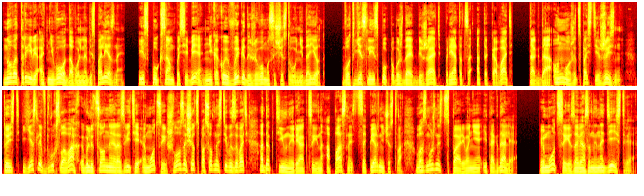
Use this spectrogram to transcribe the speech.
но в отрыве от него довольно бесполезны. Испуг сам по себе никакой выгоды живому существу не дает. Вот если испуг побуждает бежать, прятаться, атаковать, тогда он может спасти жизнь. То есть, если в двух словах эволюционное развитие эмоций шло за счет способности вызывать адаптивные реакции на опасность, соперничество, возможность спаривания и так далее. Эмоции завязаны на действия.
